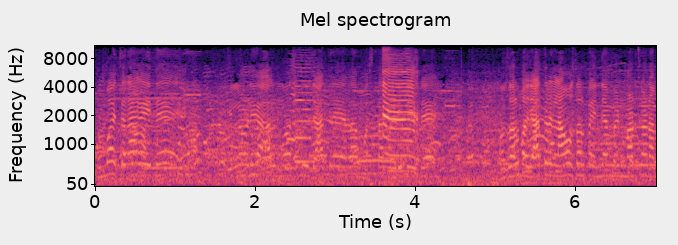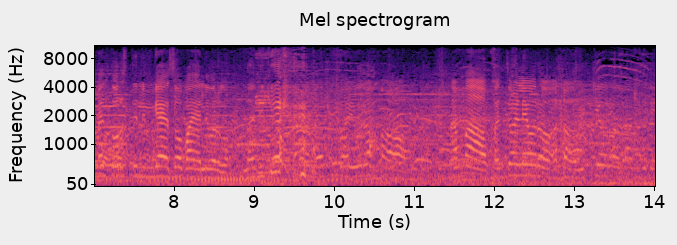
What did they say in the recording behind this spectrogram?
ತುಂಬಾ ಚೆನ್ನಾಗೈತೆ. ಇಲ್ಲಿ ನೋಡಿ ಆಲ್ಮೋಸ್ಟ್ ಜಾತ್ರೆ ಎಲ್ಲ ಮಸ್ತಾಗಿ ನಡೀತೈತೆ. ಒಂದು ಸ್ವಲ್ಪ ಜಾತ್ರೆ ನಾವು ಸ್ವಲ್ಪ ಎಂಜಾಯ್ಮೆಂಟ್ ಮಾಡ್ಕೊಂಡು ಆಮೇಲೆ ತೋರಿಸ್ತೀನಿ ನಿಮಗೆ. ಸೊ ಬಾಯ್ ಅಲ್ಲಿವರೆಗೂ. ಇವರು ನಮ್ಮ ಪಂಚವಳ್ಳಿಯವರು ವಿಕ್ಕಿಯವರು ಅಂತ ಅಂದ್ಬಿಟ್ಟು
